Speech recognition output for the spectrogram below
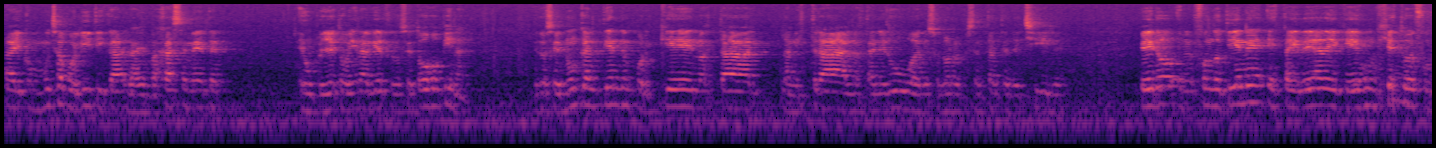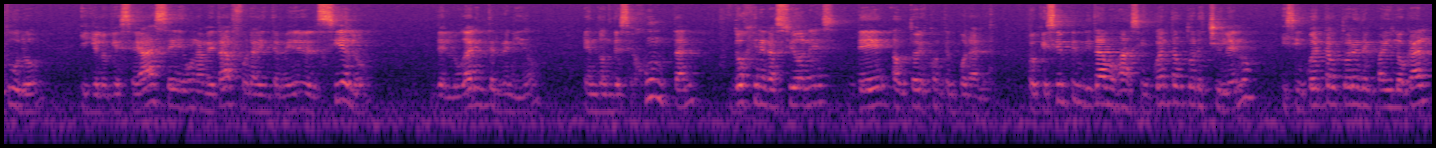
hay con mucha política, las embajadas se meten, es un proyecto bien abierto, entonces todos opinan. Entonces nunca entienden por qué no está la Mistral, no está Neruda, que son los representantes de Chile. Pero en el fondo tiene esta idea de que es un gesto de futuro y que lo que se hace es una metáfora de intervenir el cielo del lugar intervenido, en donde se juntan dos generaciones de autores contemporáneos. Porque siempre invitamos a 50 autores chilenos y 50 autores del país local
